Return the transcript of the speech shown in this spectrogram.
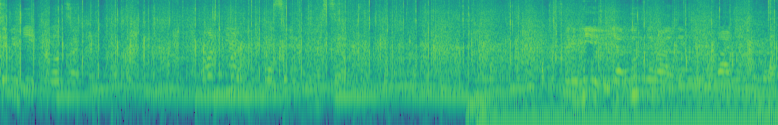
Сергій Козак. Сергію, я дуже радий тебе бачити, брат.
